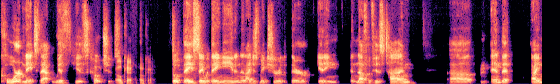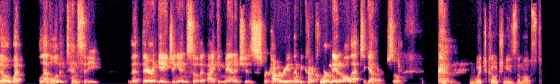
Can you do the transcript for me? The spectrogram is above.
coordinates that with his coaches. Okay, okay. So they say what they need, and then I just make sure that they're getting enough of his time, uh, and that I know what level of intensity that they're engaging in, so that I can manage his recovery, and then we kind of coordinated all that together. So, which coach needs the most?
